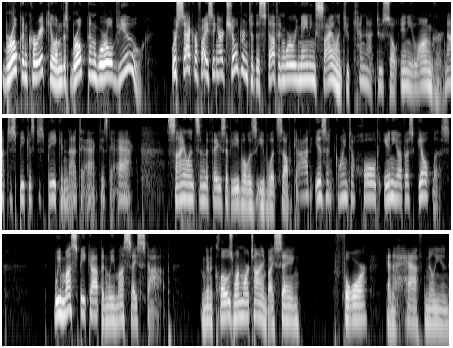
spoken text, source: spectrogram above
broken curriculum, this broken worldview. We're sacrificing our children to this stuff and we're remaining silent. You cannot do so any longer. Not to speak is to speak, and not to act is to act. Silence in the face of evil is evil itself. God isn't going to hold any of us guiltless. We must speak up and we must say stop. I'm going to close one more time by saying four and a half million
